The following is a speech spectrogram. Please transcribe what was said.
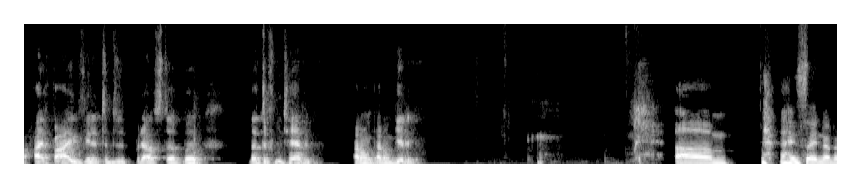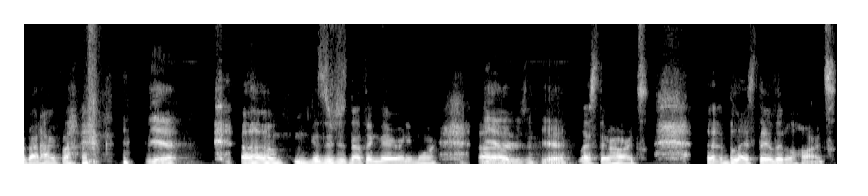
Hi-Five even attempted to put out stuff, but nothing from Tevin. I don't, I don't get it. Um, I say nothing about Hi-Five Yeah, because there's just nothing there anymore. yeah, Uh, there isn't. Yeah, bless their hearts. Uh, bless their little hearts.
